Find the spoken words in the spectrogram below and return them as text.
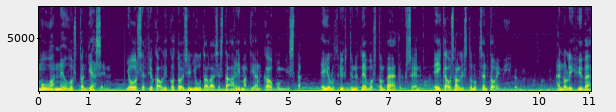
Muuan neuvoston jäsen, Joosef, joka oli kotoisin juutalaisesta Arimatian kaupungista, ei ollut yhtynyt neuvoston päätökseen eikä osallistunut sen toimiin. Hän oli hyvä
